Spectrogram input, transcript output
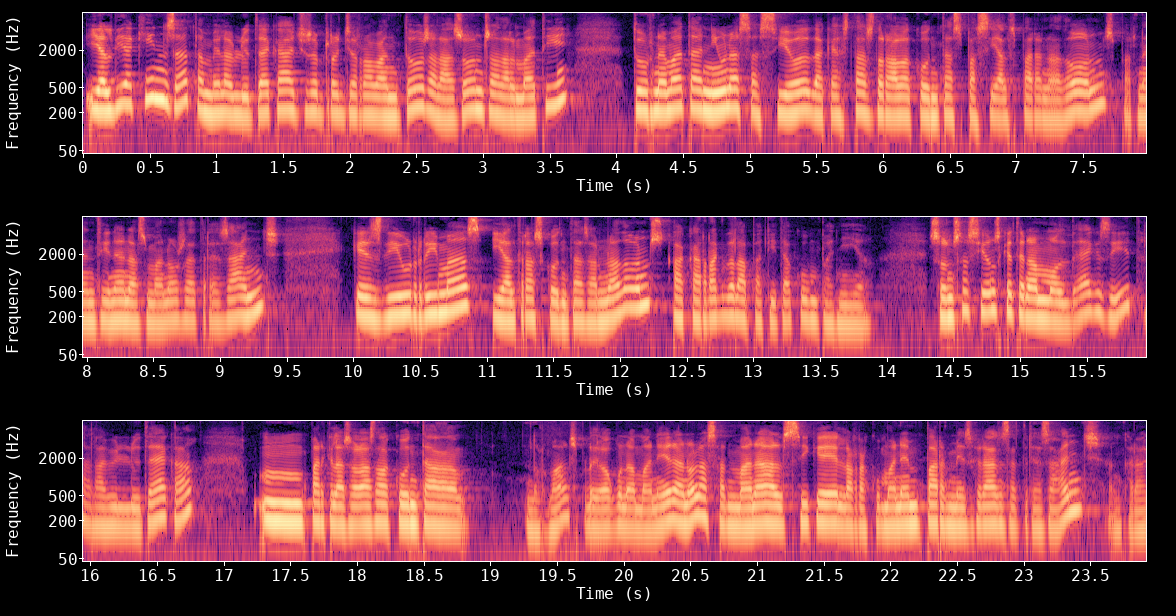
i el dia 15, també a la Biblioteca Josep Roig i Reventós, a les 11 del matí, tornem a tenir una sessió d'aquestes d'hora de conte especials per a nadons, per nens i nenes menors de 3 anys, que es diu Rimes i altres contes amb nadons a càrrec de la petita companyia. Són sessions que tenen molt d'èxit a la biblioteca, mmm, perquè les hores del conte normals, però d'alguna manera, no? La setmanal sí que la recomanem per més grans de 3 anys, encara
